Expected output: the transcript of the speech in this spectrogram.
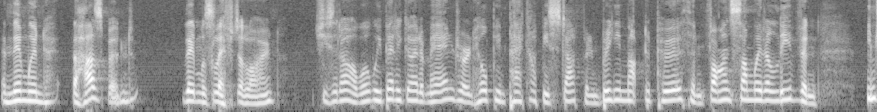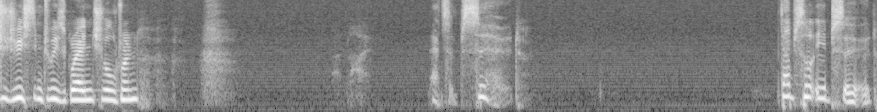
And then when the husband then was left alone, she said, Oh, well, we better go to Mandurah and help him pack up his stuff and bring him up to Perth and find somewhere to live and introduce him to his grandchildren. I'm like, That's absurd. It's absolutely absurd.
